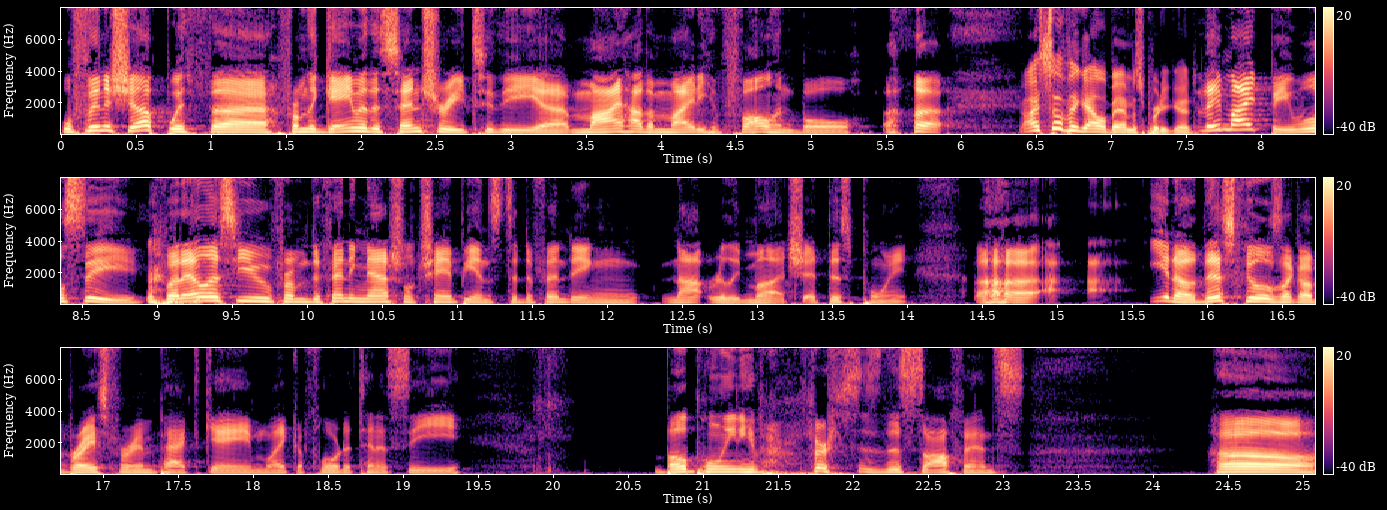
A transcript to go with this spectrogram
We'll finish up with uh, from the game of the century to the uh, My How the Mighty Have Fallen Bowl. I still think Alabama's pretty good. they might be, we'll see. But LSU, from defending national champions to defending not really much at this point, uh, I- you know, this feels like a brace for impact game, like a Florida Tennessee. Bo Pelini versus this offense. Oh,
